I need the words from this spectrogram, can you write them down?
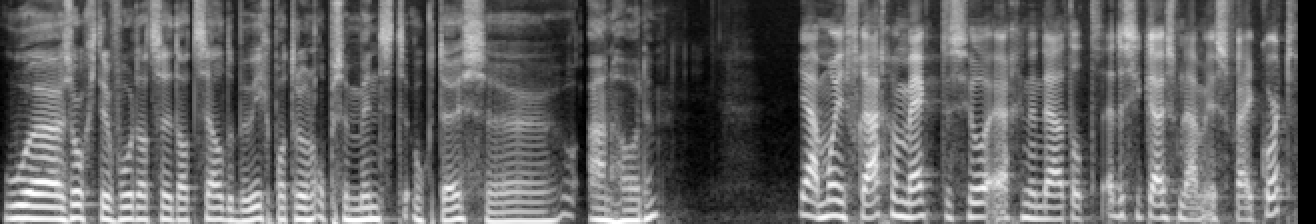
Hoe eh, zorg je ervoor dat ze datzelfde beweegpatroon op zijn minst ook thuis eh, aanhouden? Ja, mooie vraag. We merken dus heel erg inderdaad dat de ziekenhuisopname is vrij kort.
